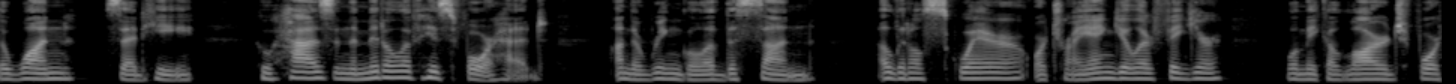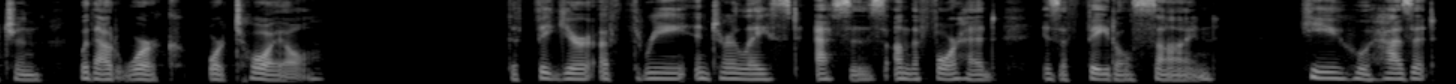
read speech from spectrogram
The one, said he, who has in the middle of his forehead, on the ringle of the sun, a little square or triangular figure, will make a large fortune without work or toil. The figure of three interlaced S's on the forehead is a fatal sign. He who has it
